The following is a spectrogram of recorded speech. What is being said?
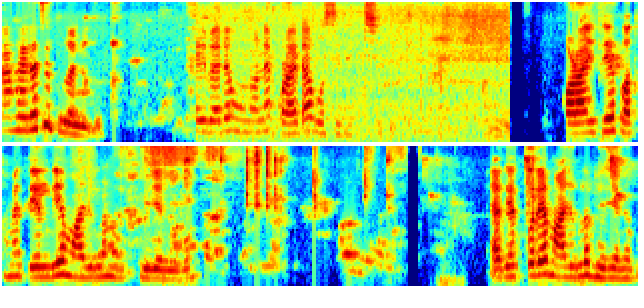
হয়ে গেছে, তুলে নেব। এইবারে উনুনে কড়াইটা বসিয়ে দিচ্ছি। কড়াইতে প্রথমে তেল দিয়ে মাছগুলো ভেজে নেব। এক এক করে মাছগুলো ভেজে নেব।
